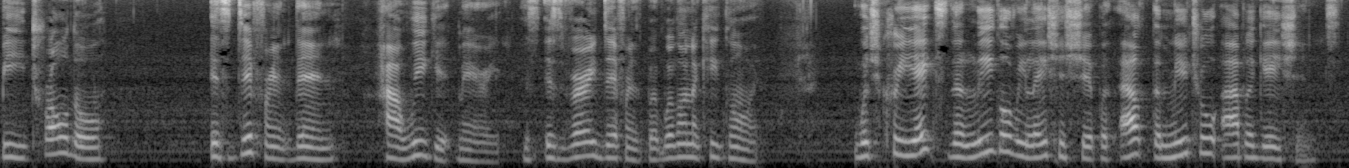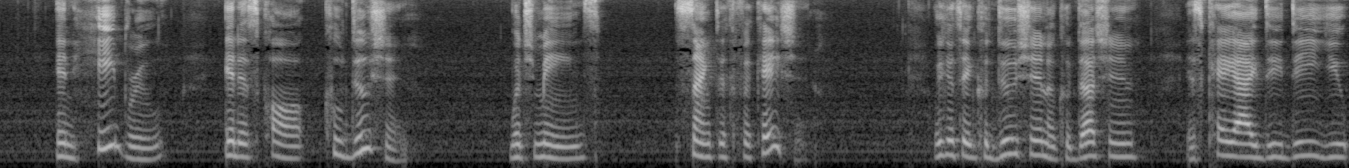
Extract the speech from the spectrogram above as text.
betrothal, it's different than how we get married. It's, it's very different, but we're going to keep going. Which creates the legal relationship without the mutual obligations. In Hebrew, it is called kudushin, which means sanctification. We can say kudushin or kudushin. It's K I D D U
